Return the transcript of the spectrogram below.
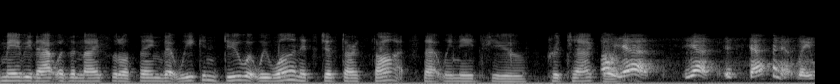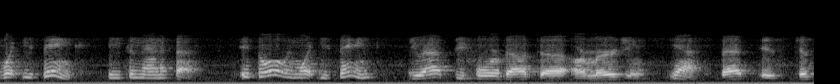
Maybe that was a nice little thing that we can do what we want. It's just our thoughts that we need to protect. oh yes, yes, it's definitely what you think you can manifest. It's all in what you think. you asked before about uh, our merging. Yes. That is just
